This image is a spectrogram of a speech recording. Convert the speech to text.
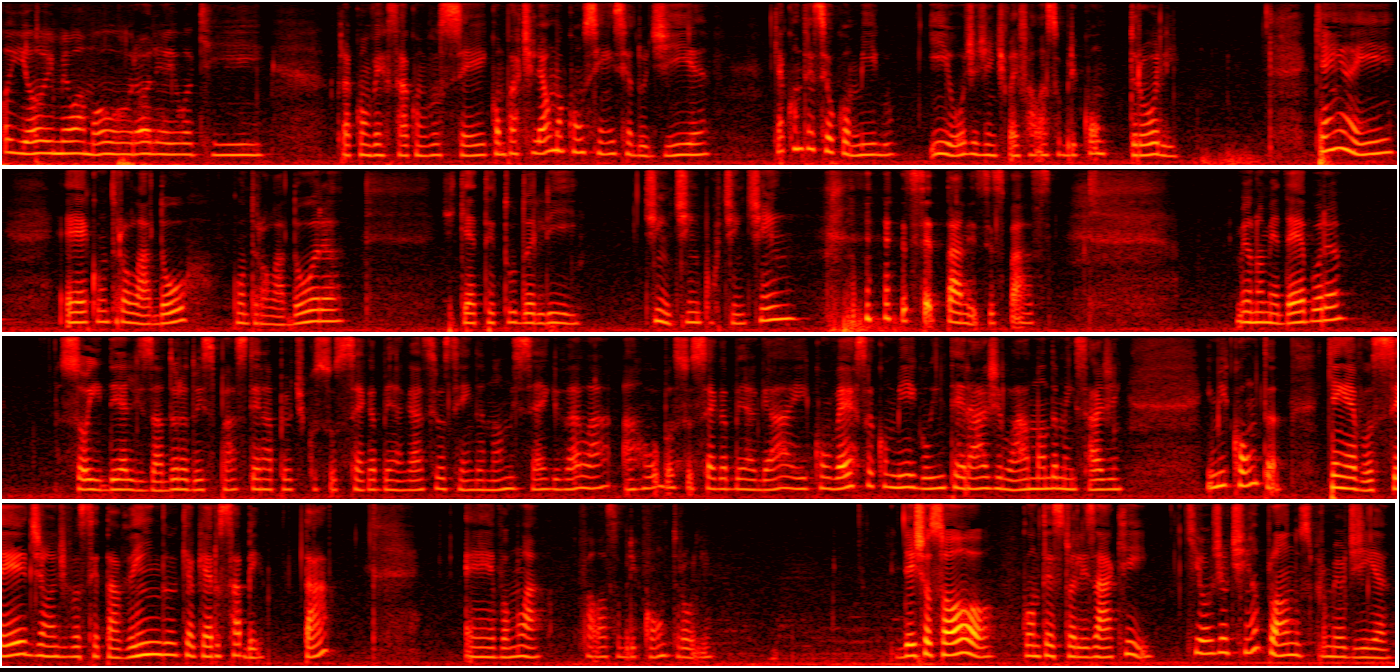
Oi, oi, meu amor, olha eu aqui para conversar com você e compartilhar uma consciência do dia que aconteceu comigo e hoje a gente vai falar sobre controle. Quem aí é controlador, controladora, que quer ter tudo ali tintim por tintim? Você tá nesse espaço. Meu nome é Débora Sou idealizadora do Espaço Terapêutico Sossega BH. Se você ainda não me segue, vai lá, arroba Sossega BH e conversa comigo, interage lá, manda mensagem e me conta quem é você, de onde você está vindo, que eu quero saber, tá? É, vamos lá, falar sobre controle. Deixa eu só contextualizar aqui que hoje eu tinha planos para o meu dia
